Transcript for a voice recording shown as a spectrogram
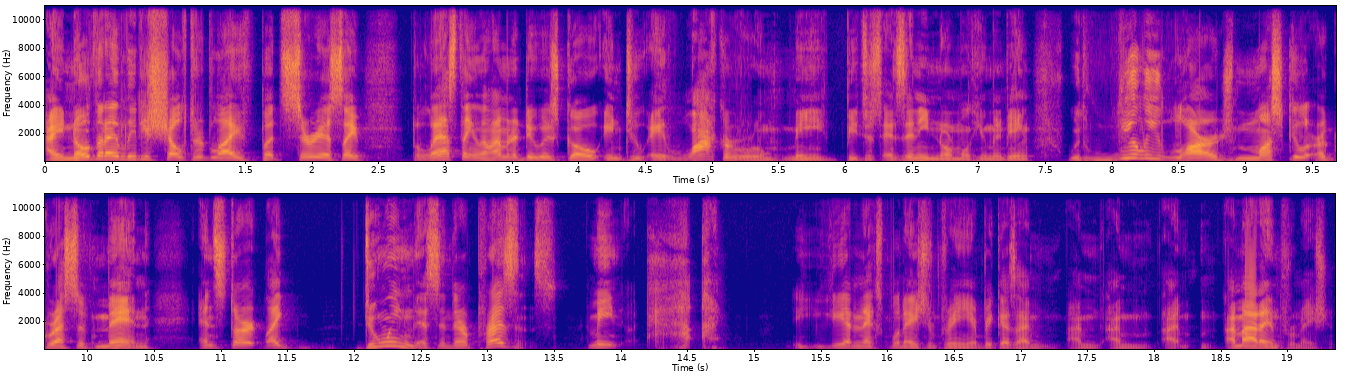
I know that I lead a sheltered life, but seriously, the last thing that I'm going to do is go into a locker room, me be just as any normal human being, with really large, muscular, aggressive men and start like doing this in their presence. I mean, you get an explanation for me here because I'm I'm I'm I'm I'm out of information.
